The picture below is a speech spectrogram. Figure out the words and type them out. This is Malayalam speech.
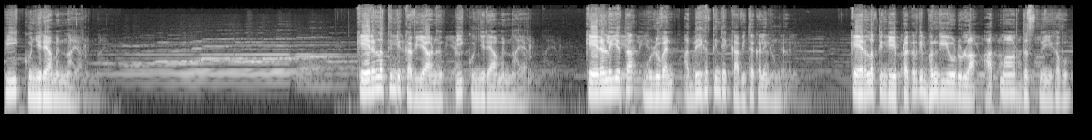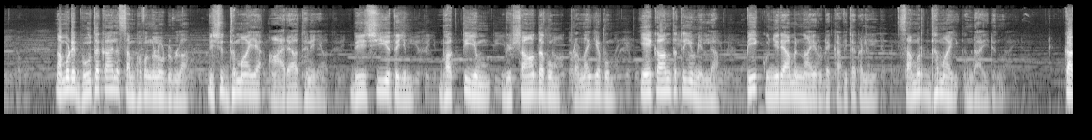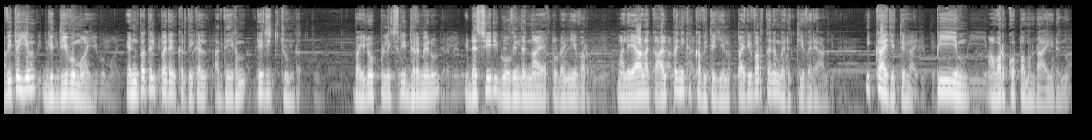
പി. കുഞ്ഞിരാമൻ നായർ. കേരളത്തിന്റെ കവിയാണ് പി. കുഞ്ഞിരാമൻ നായർ. കേരളീയത മുഴുവൻ അദ്ദേഹത്തിന്റെ കവിതകളിലുണ്ട്. കേരളത്തിന്റെ പ്രകൃതിഭംഗിയോടുള്ള ആത്മാർത്ഥ സ്നേഹവും നമ്മുടെ ഭൂതകാല സംഭവങ്ങളോടുള്ള വിശുദ്ധമായ ആരാധനയും ദേശീയതയും ഭക്തിയും വിഷാദവും പ്രണയവും ഏകാന്തതയുമെല്ലാം പി. കുഞ്ഞിരാമൻ നായരുടെ കവിതകളിൽ സമൃദ്ധമായി ഉണ്ടായിരുന്നു. കവിതയും ഗദ്യവുമായി എൺപതിൽ പരം കൃതികൾ അദ്ദേഹം രചിച്ചിട്ടുണ്ട്. വൈലോപ്പിള്ളി ശ്രീധരമേനോൻ ഇടശ്ശേരി ഗോവിന്ദൻ നായർ തുടങ്ങിയവർ മലയാള കാൽപ്പനിക കവിതയിൽ പരിവർത്തനം വരുത്തിയവരാണ്. ഇക്കാര്യത്തിൽ പിയും അവർക്കൊപ്പമുണ്ടായിരുന്നു.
